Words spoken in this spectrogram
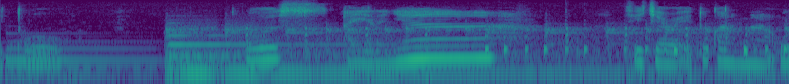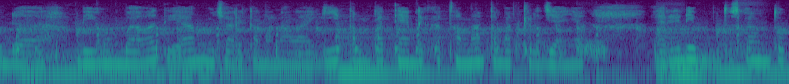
itu. Terus akhirnya si cewek itu karena udah bingung banget ya mau cari ke mana lagi tempat yang dekat sama tempat kerjanya akhirnya dia memutuskan untuk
